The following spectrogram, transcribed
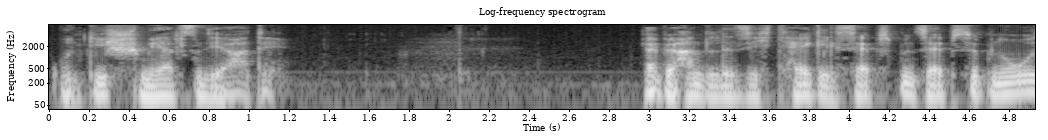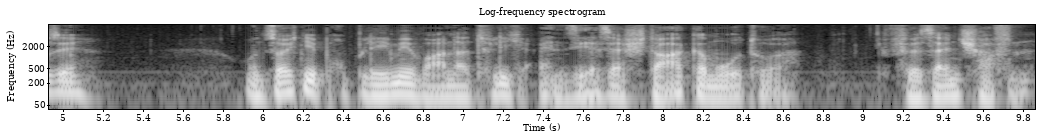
und die Schmerzen, die er hatte. Er behandelte sich täglich selbst mit Selbsthypnose und solche Probleme waren natürlich ein sehr, sehr starker Motor für sein Schaffen.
